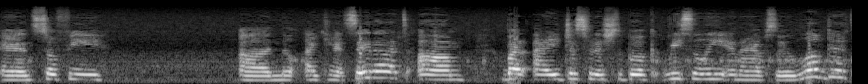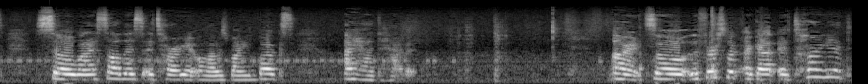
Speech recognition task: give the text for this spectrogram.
and Sophie, uh, no, I can't say that, um, but I just finished the book recently and I absolutely loved it, so when I saw this at Target while I was buying books, I had to have it. Alright, so the first book I got at Target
